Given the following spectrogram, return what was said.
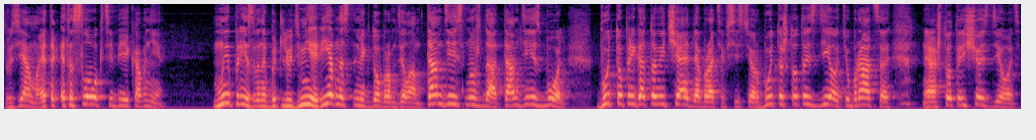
Друзья мои, это, это слово к тебе и ко мне – мы призваны быть людьми ревностными к добрым делам. Там, где есть нужда, там, где есть боль. Будь то приготовить чай для братьев и сестер, будь то что-то сделать, убраться, э, что-то еще сделать.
